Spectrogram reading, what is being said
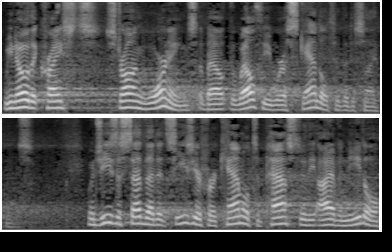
We know that Christ's strong warnings about the wealthy were a scandal to the disciples. When Jesus said that it's easier for a camel to pass through the eye of a needle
